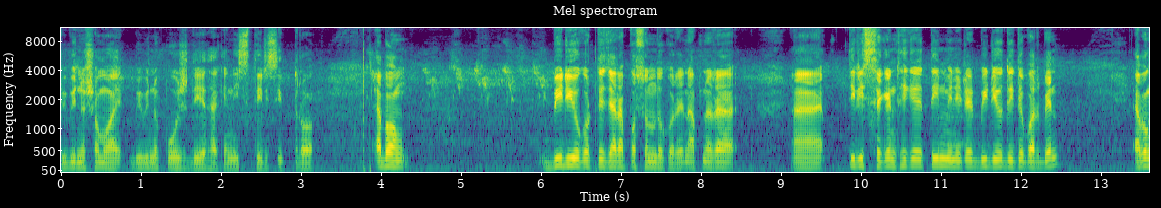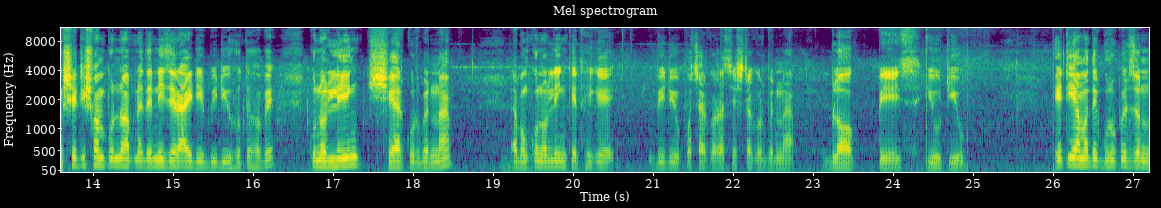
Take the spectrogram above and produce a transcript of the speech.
বিভিন্ন সময় বিভিন্ন পোস্ট দিয়ে থাকেন, স্থির চিত্র এবং ভিডিও করতে যারা পছন্দ করেন, আপনারা তিরিশ সেকেন্ড থেকে তিন মিনিটের ভিডিও দিতে পারবেন। এবং সেটি সম্পূর্ণ আপনাদের নিজের আইডির ভিডিও হতে হবে। কোনো লিঙ্ক শেয়ার করবেন না এবং কোনো লিঙ্কে থেকে ভিডিও প্রচার করার চেষ্টা করবেন না। ব্লগ, পেজ, ইউটিউব, এটি আমাদের গ্রুপের জন্য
